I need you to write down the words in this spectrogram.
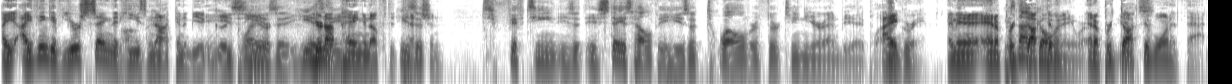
I, I think if you're saying that he's not going to be a good He's- player, is a- he you're not a- paying enough he's attention. 15 he's a, if he stays healthy he's a 12 or 13 year nba player I agree. I mean, and a productive going anywhere. and a productive Yes. one at that.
